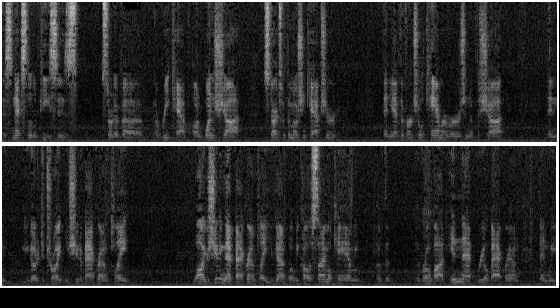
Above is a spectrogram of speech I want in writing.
this next little piece is sort of a, a recap on one shot. Starts with the motion capture, then you have the virtual camera version of the shot. Then you go to Detroit and you shoot a background plate. While you're shooting that background plate, you've got what we call a simulcam of the, the robot in that real background. Then we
